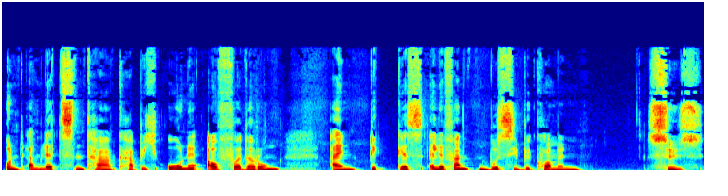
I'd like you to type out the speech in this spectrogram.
und am letzten Tag habe ich ohne Aufforderung ein dickes Elefantenbussi bekommen. Süß.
